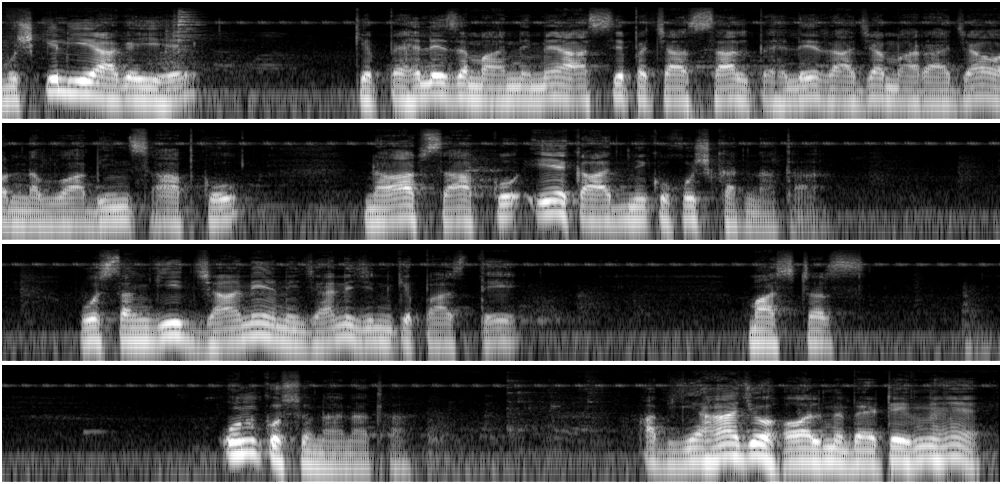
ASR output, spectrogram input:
मुश्किल ये आ गई है कि पहले ज़माने में, आज से पचास साल पहले राजा महाराजा और नवाबीन साहब को, नवाब साहब को एक आदमी को खुश करना था। वो संगीत जाने या नहीं जाने जिनके पास थे। मास्टर्स, उनको सुनाना था। अब यहाँ जो हॉल में बैठे हुए हैं,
